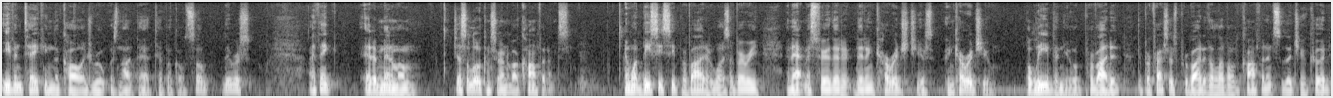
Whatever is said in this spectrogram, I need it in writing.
even taking the college route was not that typical. So there was, I think, at a minimum, just a little concern about confidence. And what BCC provided was a very, an atmosphere that, it, that encouraged you, encouraged you, believed in you, provided, the professors provided a level of confidence so that you could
